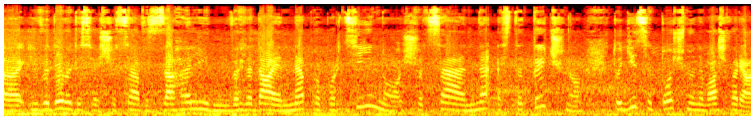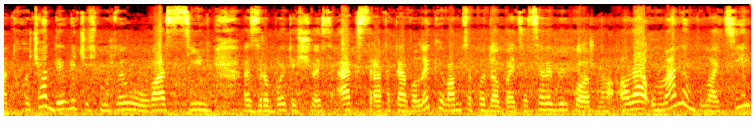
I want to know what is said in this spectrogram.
е, і ви дивитеся, що це взагалі виглядає непропорційно, що це не естетично, тоді це точно не ваш варіант. Хоча, дивлячись, можливо, у вас ціль зробити щось екстра, таке велике, вам це подобається. Це вибір кожного. Але у мене була ціль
